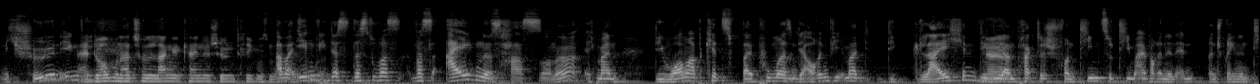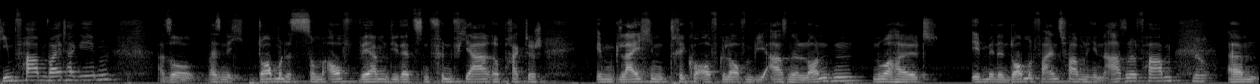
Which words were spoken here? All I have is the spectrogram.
nicht schön irgendwie. Ja, Dortmund hat schon lange keine schönen Trikots mehr. Aber irgendwie, dass, dass du was, was Eigenes hast, so, ne? Ich meine, die Warm-Up-Kits bei Puma sind ja auch irgendwie immer die, die gleichen, die Ja, die dann praktisch von Team zu Team einfach in den en entsprechenden Teamfarben weitergeben. Also, weiß nicht, Dortmund ist zum Aufwärmen die letzten fünf Jahre praktisch im gleichen Trikot aufgelaufen wie Arsenal London, nur halt eben in den Dortmund-Vereinsfarben, nicht in den Arsenal-Farben. Ja. Ähm,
